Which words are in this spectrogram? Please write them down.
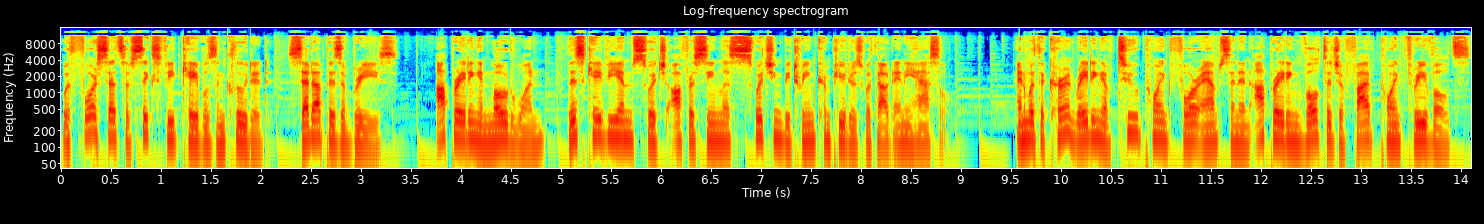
with four sets of 6 feet cables included, setup is a breeze. Operating in Mode 1, this KVM switch offers seamless switching between computers without any hassle. And with a current rating of 2.4 amps and an operating voltage of 5.3 volts,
